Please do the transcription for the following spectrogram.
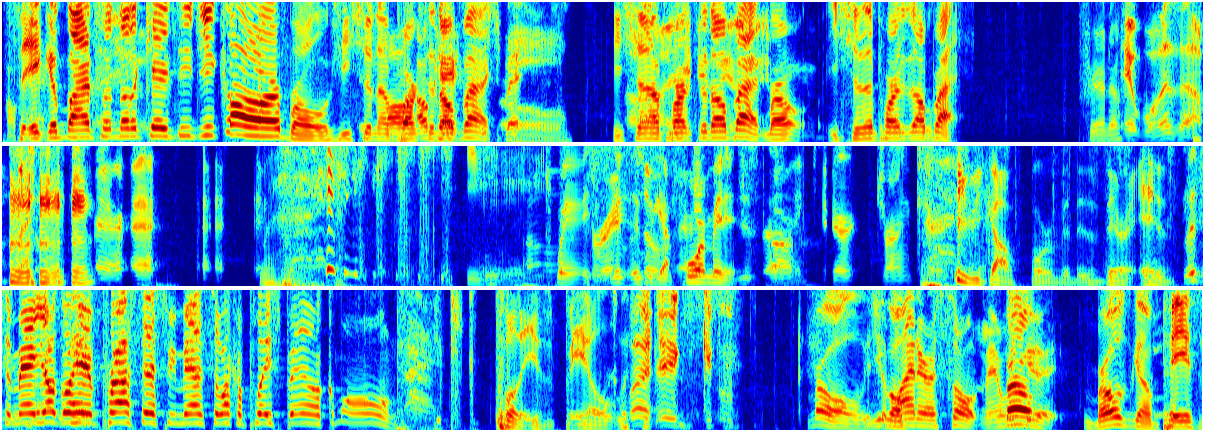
Say goodbye to another KTG car, bro. He shouldn't have all- parked it okay, out back. respect. Bro. He shouldn't have Uh, parked it out back, bro. He shouldn't have parked it That's out back. Fair enough. It was out back. Wait, Great, we- we got four minutes. just a char- drunk character. we got four minutes. There is. Listen, man, y'all go ahead and process me, man, so I can play spell. Come on. Please, Bill. Like, Bro, It's you a gonna, minor assault, man. bro, We good. bro's gonna place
